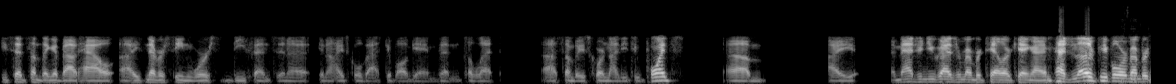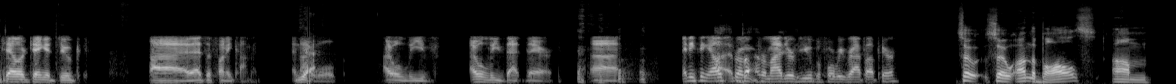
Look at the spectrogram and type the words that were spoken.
he said something about how uh, he's never seen worse defense in a in a high school basketball game than to let uh, somebody score 92 points. Um, I imagine you guys remember Taylor King. I imagine other people remember Taylor King at Duke. Uh, that's a funny comment, and Yeah. I will I will leave I will leave that there. Uh, anything else Uh, from but- from either of you before we wrap up here? So so on the balls, um,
